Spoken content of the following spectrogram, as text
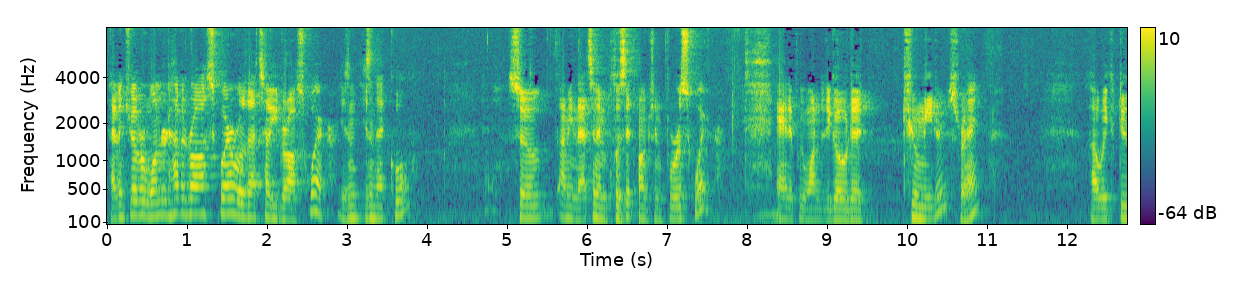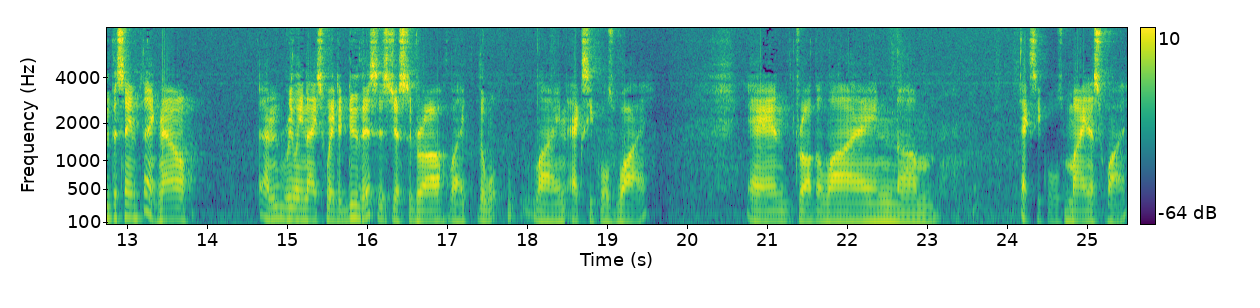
Haven't you ever wondered how to draw a square? Well, that's how you draw a square. Isn't, isn't that cool? So, I mean, that's an implicit function for a square. And if we wanted to go to 2 meters, right, uh, we could do the same thing. Now, a really nice way to do this is just to draw like the line x equals y and draw the line um, x equals minus y.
